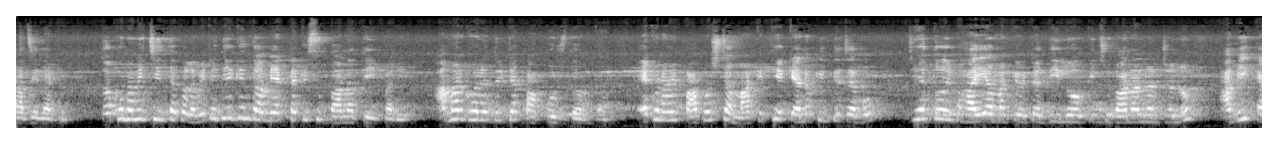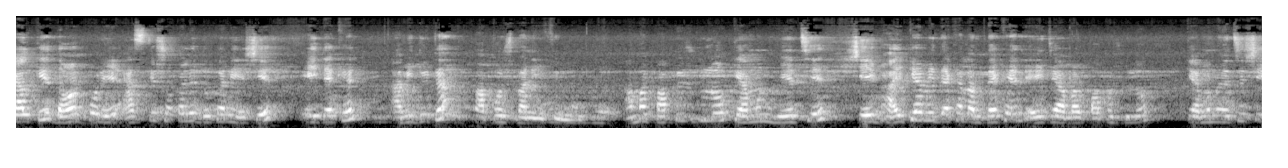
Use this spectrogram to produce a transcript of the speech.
কাজে লাগে। তখন আমি চিন্তা করলাম, এটা দিয়ে কিন্তু আমি একটা কিছু বানাতেই পারি। আমার ঘরে দুইটা পাপোশ দরকার। এখন আমি পাপোশটা মাকে থেকে কেন কিনতে যাব? যেহেতু ওই ভাই আমাকে ওটা দিল কিছু বানানোর জন্য, আমি কালকে দেওয়ার পরে আজকে সকালে দোকানে এসে, এই দেখেন আমি দুইটা পাপোশ বানিয়ে ফেললাম। আমার পাপোশগুলো কেমন হয়েছে সেই ভাইকে আমি দেখালাম। দেখেন, এই যে আমার পাপোশগুলো কেমন হয়েছে, সে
